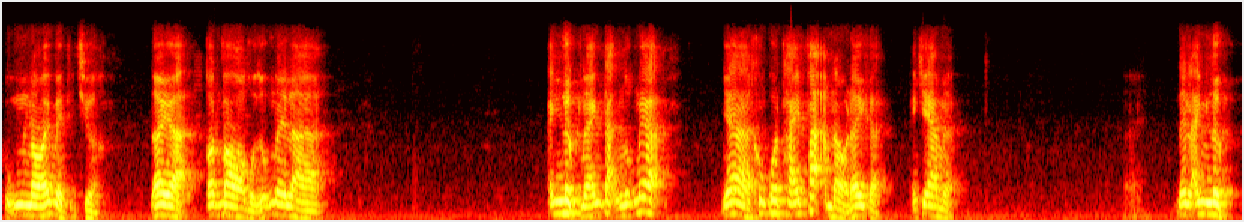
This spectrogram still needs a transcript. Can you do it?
cũng nói về thị trường. Đây ạ con bò của Dũng đây là anh lực này anh tặng Dũng đấy ạ. Nha không có thái phạm nào ở đây cả anh chị em ạ. Đây là anh lực.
